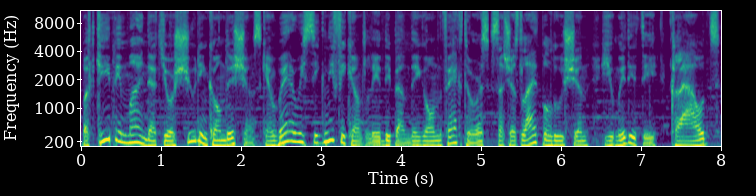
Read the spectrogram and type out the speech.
But keep in mind that your shooting conditions can vary significantly depending on factors such as light pollution, humidity, clouds,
